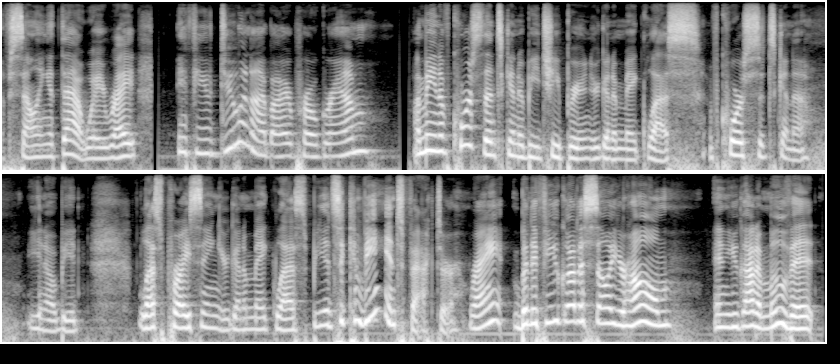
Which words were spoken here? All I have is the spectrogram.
of selling it that way, right? If you do an iBuyer program, I mean, of course that's going to be cheaper and you're going to make less. Of course it's going to, you know, be less pricing, you're going to make less. It's a convenience factor, right? But if you got to sell your home and you got to move it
